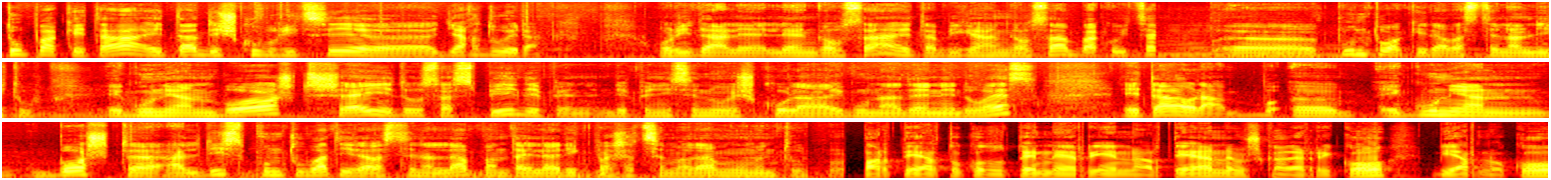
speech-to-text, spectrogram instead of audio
topaketa eta deskubritze uh, jarduerak. Hori da lehen gauza eta bigarren gauza bakoitzak uh, puntuak irabazten alditu. Egunean bost, sei edo zazpi, depen, depen izenu eskola eguna den edo ez. Eta ora, uh, egunean bost aldiz puntu bat irabazten alda pantailarik pasatzen bada momentu. Parte hartuko duten herrien artean Euskal Herriko, Biarnoko,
